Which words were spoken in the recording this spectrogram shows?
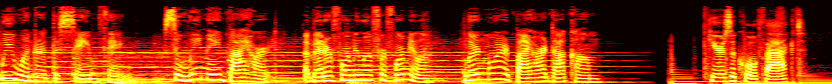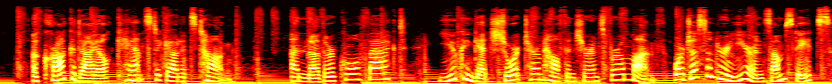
We wondered the same thing. So we made ByHeart, a better formula for formula. Learn more at byheart.com. Here's a cool fact a crocodile can't stick out its tongue. Another cool fact you can get short term health insurance for a month or just under a year in some states.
